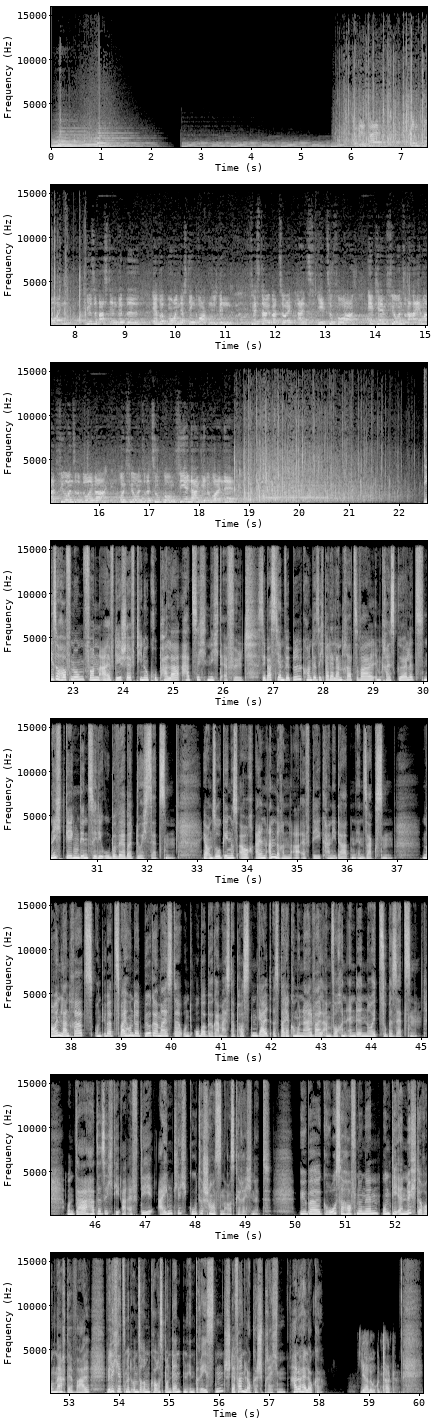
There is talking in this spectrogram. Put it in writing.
Und deshalb stimmt morgen für Sebastian Wippel. Er wird morgen das Ding rocken. Ich bin fester überzeugt als je zuvor. Er kämpft für unsere Heimat, für unsere Bürger und für unsere Zukunft. Vielen Dank, liebe Freunde. Diese Hoffnung von AfD-Chef Tino Kruppalla hat sich nicht erfüllt. Sebastian Wippel konnte sich bei der Landratswahl im Kreis Görlitz nicht gegen den CDU-Bewerber durchsetzen. Ja, und so ging es auch allen anderen AfD-Kandidaten in Sachsen. Neun Landrats- und über 200 Bürgermeister- und Oberbürgermeisterposten galt es bei der Kommunalwahl am Wochenende neu zu besetzen. Und da hatte sich die AfD eigentlich gute Chancen ausgerechnet. Über große Hoffnungen und die Ernüchterung nach der Wahl will ich jetzt mit unserem Korrespondenten in Dresden, Stefan Locke, sprechen. Hallo, Herr Locke. Ja, hallo, guten Tag.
